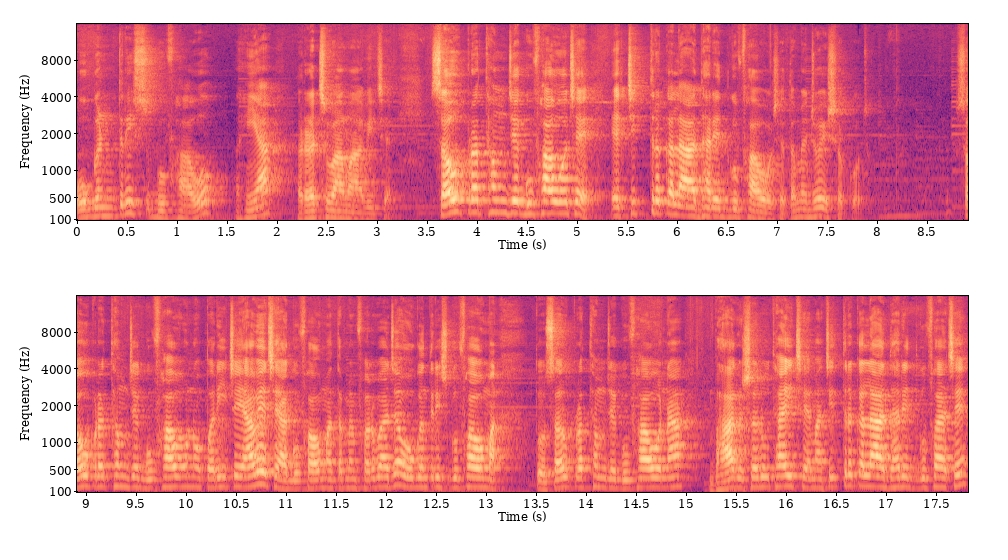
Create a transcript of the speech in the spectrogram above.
ઓગણત્રીસ ગુફાઓ અહીંયા રચવામાં આવી છે. સૌ પ્રથમ જે ગુફાઓ છે એ ચિત્રકલા આધારિત ગુફાઓ છે. તમે જોઈ શકો છો. સૌ પ્રથમ જે ગુફાઓનો પરિચય આવે છે, આ ગુફાઓમાં તમે ફરવા જાઓ, ઓગણત્રીસ ગુફાઓમાં, તો સૌ પ્રથમ જે ગુફાઓના ભાગ શરૂ થાય છે, એમાં ચિત્રકલા આધારિત ગુફા છે.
